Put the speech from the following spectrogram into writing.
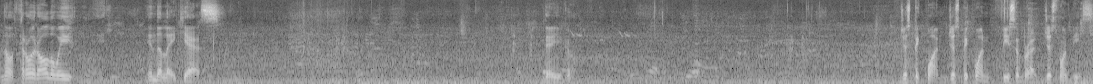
No, throw it all the way in the lake, yes. There you go. Just pick one. Just pick one piece of bread. Just one piece.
